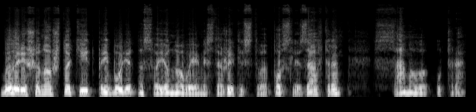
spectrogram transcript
Было решено, что Кит прибудет на свое новое местожительство послезавтра с самого утра.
